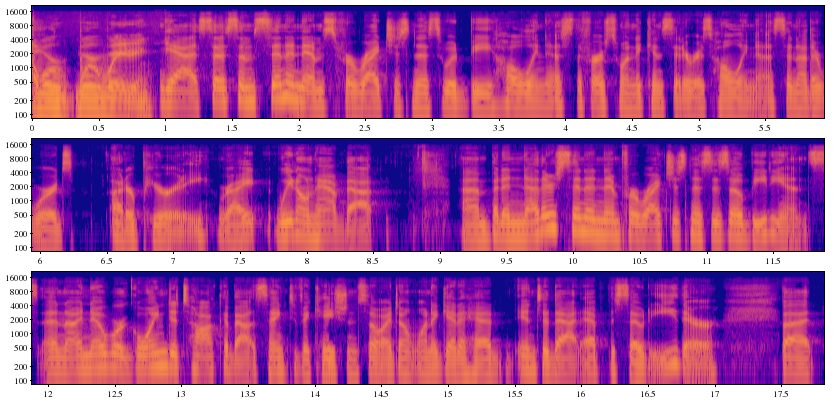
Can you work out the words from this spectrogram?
I- we're we're waiting. Yeah, so some synonyms for righteousness would be holiness. The first one to consider is holiness. In other words, utter purity, right? We don't have that. Um, but another synonym for righteousness is obedience. And I know we're going to talk about sanctification, so I don't want to get ahead into that episode either. But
